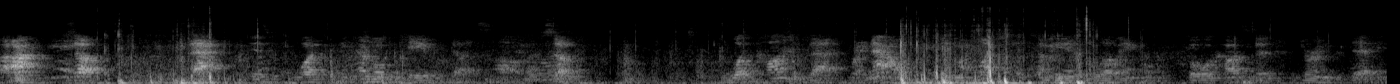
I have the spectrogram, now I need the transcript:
Ah, so that is what the Emerald Cave does. So, what causes that right now is my flashlight coming in at a low angle. But what causes it during the day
